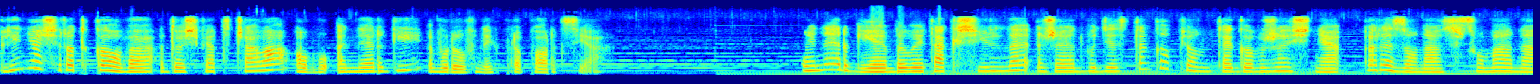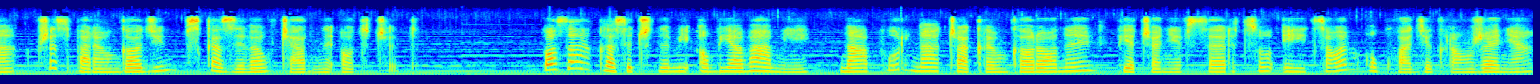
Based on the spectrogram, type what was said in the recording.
Linia środkowa doświadczała obu energii w równych proporcjach. Energie były tak silne, że 25 września rezonans Schumana przez parę godzin wskazywał czarny odczyt. Poza klasycznymi objawami, napór na czakrę korony, pieczenie w sercu i całym układzie krążenia,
